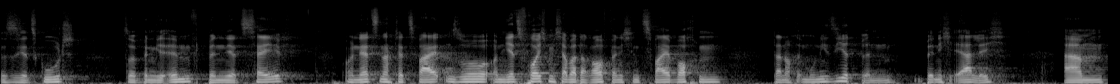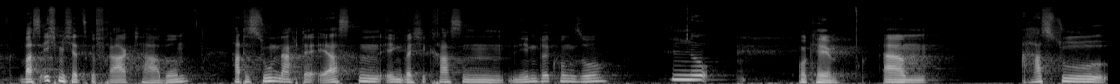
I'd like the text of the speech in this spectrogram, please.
es ist jetzt gut, so bin geimpft, bin jetzt safe und jetzt nach der zweiten so und jetzt freue ich mich aber darauf, wenn ich in zwei Wochen dann noch immunisiert bin, bin ich ehrlich. Ähm, was ich mich jetzt gefragt habe, hattest du nach der ersten irgendwelche krassen Nebenwirkungen so? No. Okay. Ähm, hast du,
